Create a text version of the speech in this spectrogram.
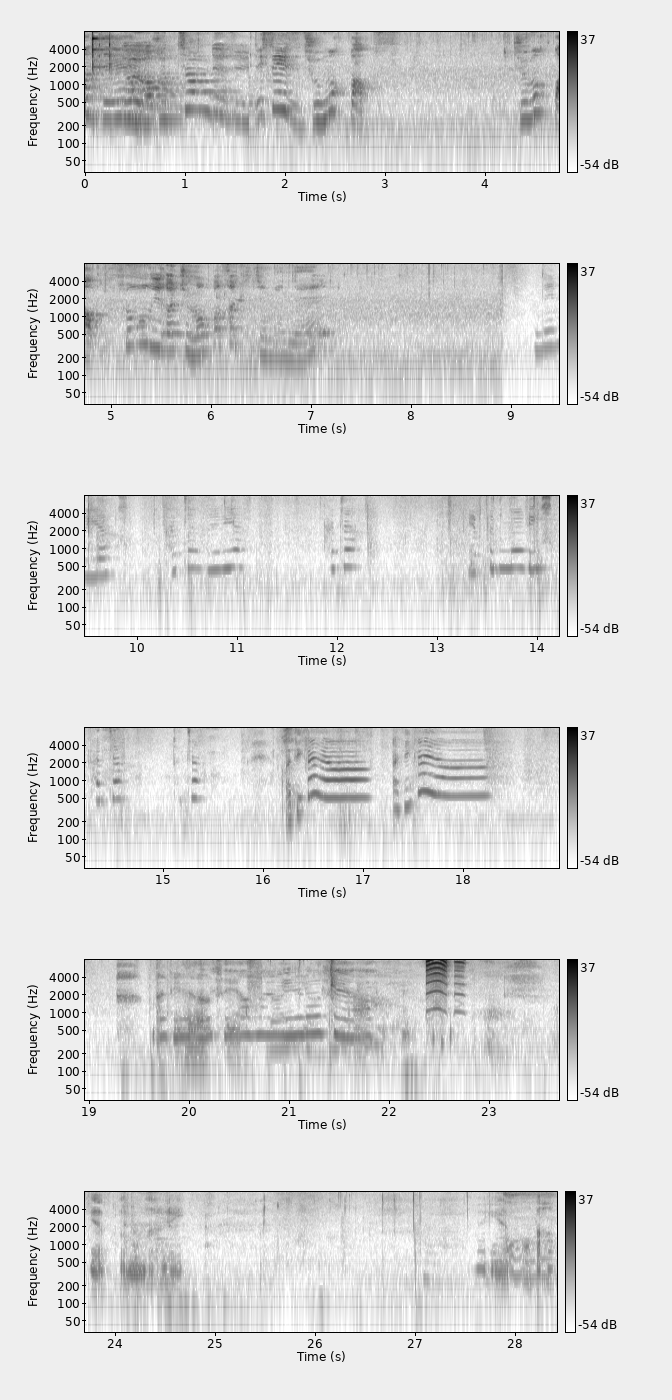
이거 같이 하면 되지 This is 주먹밥. 주먹밥. 소고기가 주먹밥 같이 생겼네. 느리야, 가자 느리야, 가자. 예쁜 느리, 가자, 가자. 어디 가요? 어디 가요? 머리 오세요, 머리 오세요. 예쁜 머리. 예뻐.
